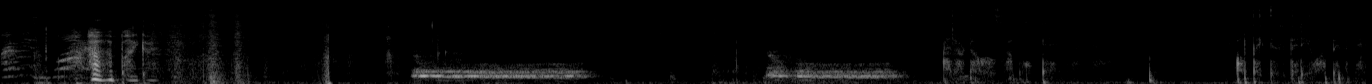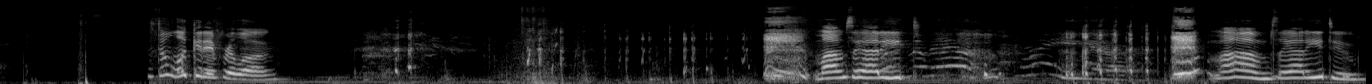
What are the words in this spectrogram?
I mean, why? Bye, guys. I don't know if I'm okay right now. I'll pick this video up in a minute. Just don't look at it for long. Mom, say hi to YouTube. Mom, say hi to YouTube.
